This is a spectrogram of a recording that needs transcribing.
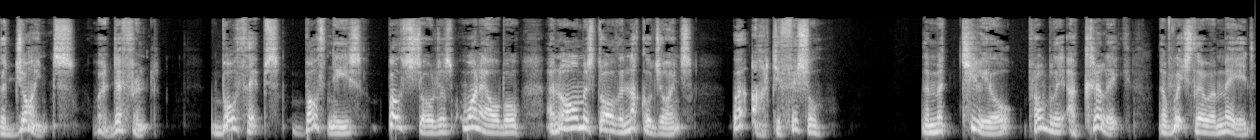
The joints were different. Both hips, both knees, both shoulders, one elbow, and almost all the knuckle joints were artificial. The material, probably acrylic, of which they were made,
